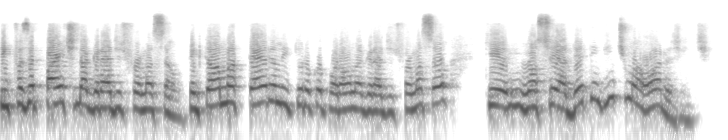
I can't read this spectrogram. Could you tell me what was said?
Tem que fazer parte da grade de formação. Tem que ter uma matéria leitura corporal na grade de formação, que nosso EAD tem 21 horas, gente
